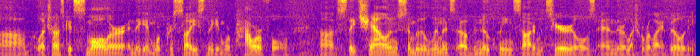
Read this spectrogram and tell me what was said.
um, electronics get smaller and they get more precise and they get more powerful, uh, so they challenge some of the limits of the no clean solder materials and their electrical reliability.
